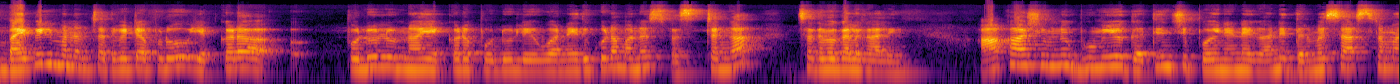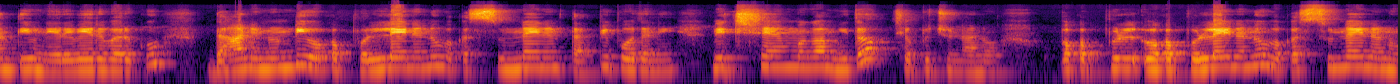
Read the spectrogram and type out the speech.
బైబిల్ మనం చదివేటప్పుడు ఎక్కడ పొల్లులు ఉన్నాయి ఎక్కడ పొల్లు లేవు అనేది కూడా మనం స్పష్టంగా చదవగలగాలి. ఆకాశంను భూమి గతించిపోయిననే కానీ ధర్మశాస్త్రం అంతయు నెరవేరే వరకు దాని నుండి ఒక పొల్లైనను ఒక సున్నైనను తప్పిపోదని నిశ్చయముగా మీతో చెప్పుచున్నాను. ఒక పుల్ ఒక పుల్లైనను ఒక సున్నైనను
